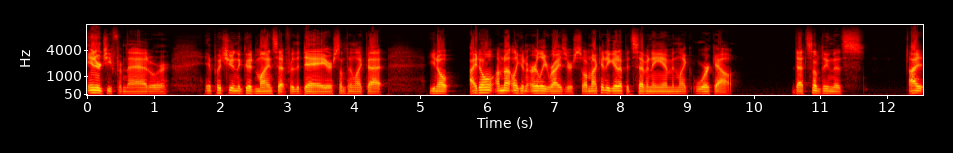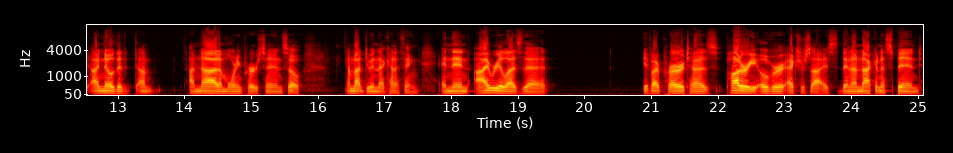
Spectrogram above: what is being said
energy from that or it puts you in the good mindset for the day or something like that. You know, I don't I'm not like an early riser, so I'm not gonna get up at seven AM and like work out. That's something that's I I know that I'm I'm not a morning person, so I'm not doing that kind of thing. And then I realized that if I prioritize pottery over exercise, then I'm not going to spend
